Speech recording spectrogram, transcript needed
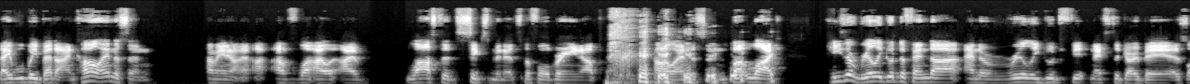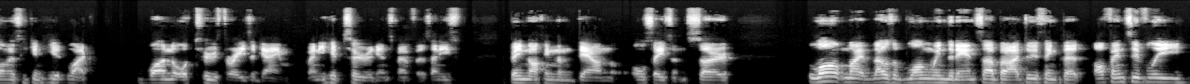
They will be better. And Kyle Anderson, I mean, I, I've, I, I've lasted six minutes before bringing up Kyle Anderson, but like, he's a really good defender and a really good fit next to Gobert as long as he can hit like one or two threes a game. And he hit two against Memphis, and he's been knocking them down all season. So long, my, that was a long-winded answer, but I do think that offensively,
